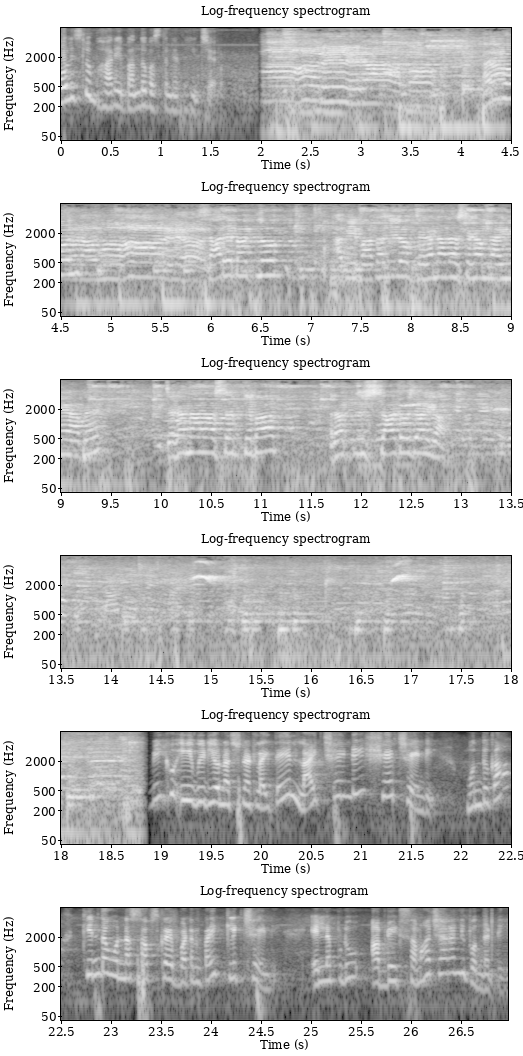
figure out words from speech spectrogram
పోలీసులు భారీ బందోబస్తు నిర్వహించారు. सारे भक्त लोग अभी माता जी लोग जगन्नाथ अष्टकम गाएंगे यहाँ पे जगन्नाथ अष्टकम के बाद रथ स्टार्ट हो जाएगा మీకు ఈ వీడియో నచ్చినట్లయితే లైక్ చేయండి షేర్ చేయండి ముందుగా కింద ఉన్న సబ్స్క్రైబ్ బటన్పై క్లిక్ చేయండి ఎల్లప్పుడూ అప్డేట్ సమాచారాన్ని పొందండి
